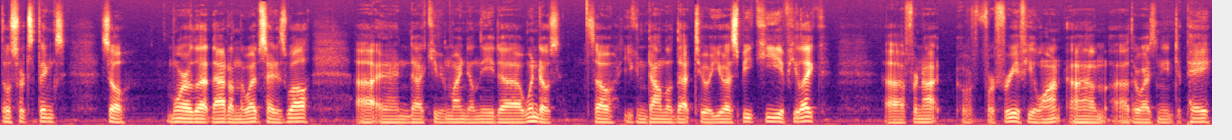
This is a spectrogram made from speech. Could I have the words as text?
those sorts of things. So more of that, that on the website as well. and keep in mind you'll need Windows so you can download that to a USB key if you like, uh, for not or for free if you want. Um, otherwise, you need to pay.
